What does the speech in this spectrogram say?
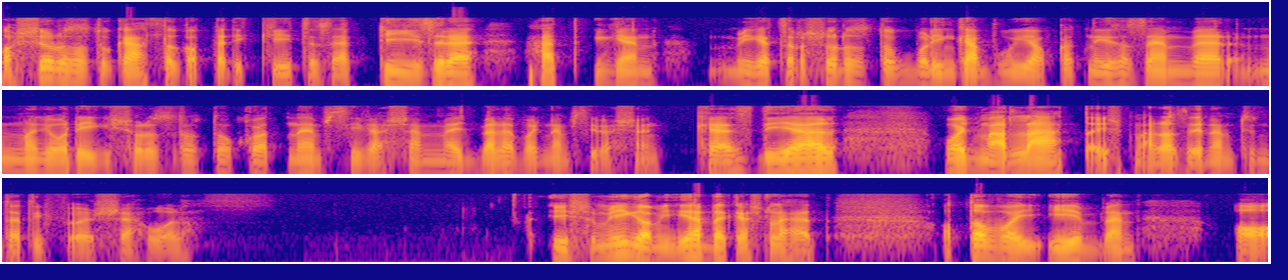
a sorozatok átlaga pedig 2010-re. Hát igen, még egyszer a sorozatokból inkább újabbat néz az ember, nagyon régi sorozatokat nem szívesen megy bele, vagy nem szívesen kezdi el, vagy már látta, és már azért nem tünteti föl sehol. És még ami érdekes lehet, a tavalyi évben a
